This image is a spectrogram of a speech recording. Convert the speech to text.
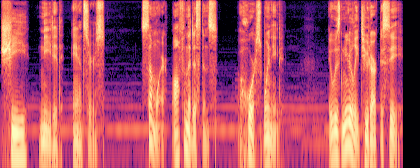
She needed answers. Somewhere, off in the distance, a horse whinnied. It was nearly too dark to see,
